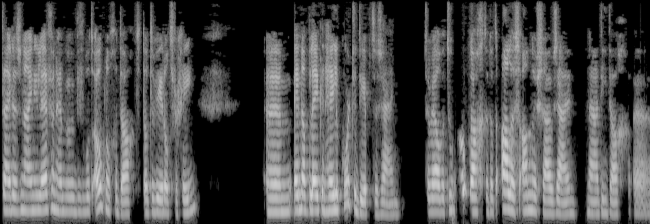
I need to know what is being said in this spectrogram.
tijdens 9-11 hebben we bijvoorbeeld ook nog gedacht dat de wereld verging. Um, en dat bleek een hele korte dip te zijn. Terwijl we toen ook dachten dat alles anders zou zijn na die dag. Uh,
